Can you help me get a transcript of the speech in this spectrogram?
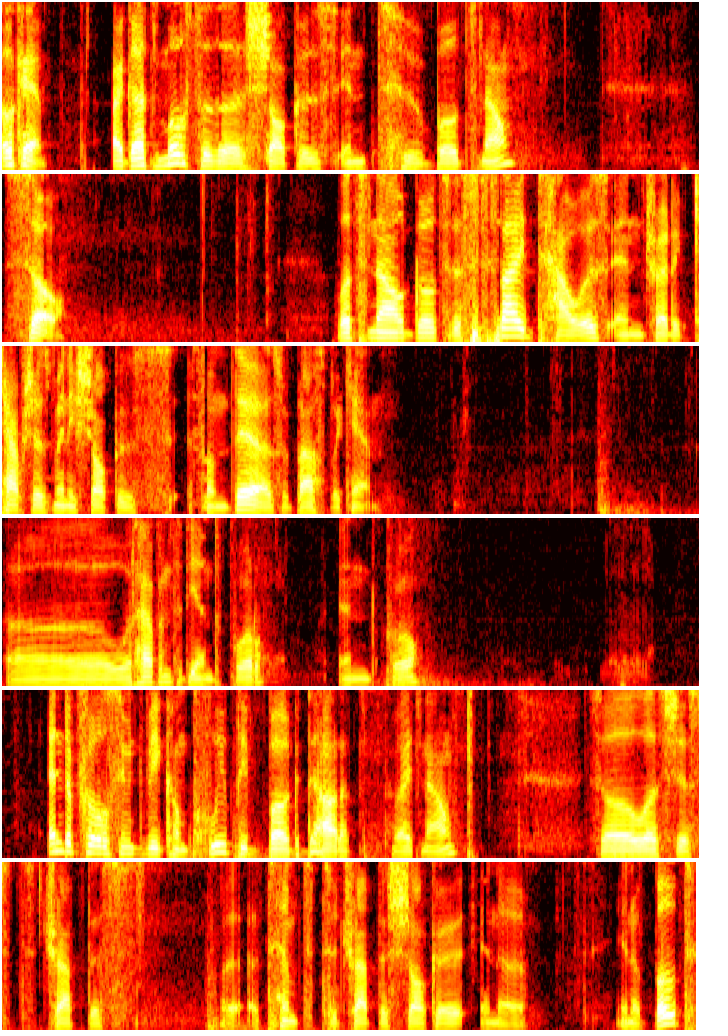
Okay, I got most of the shulkers into boats now. So, let's now go to the side towers and try to capture as many shulkers from there as we possibly can. Uh, what happened to the end portal? End pearl? Ender pearl seem to be completely bugged out right now. So let's just trap this, uh, attempt to trap this shulker in a, in a boat.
